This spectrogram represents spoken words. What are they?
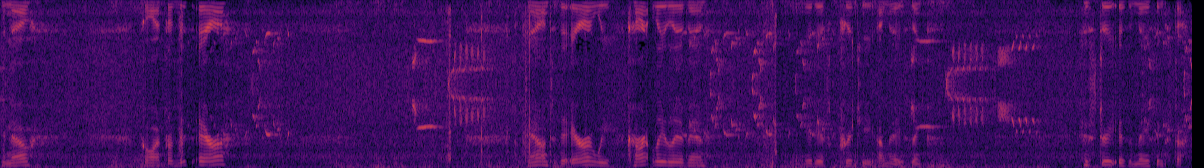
You know, going from this era down to the era we currently live in, it is pretty amazing. History is amazing stuff.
